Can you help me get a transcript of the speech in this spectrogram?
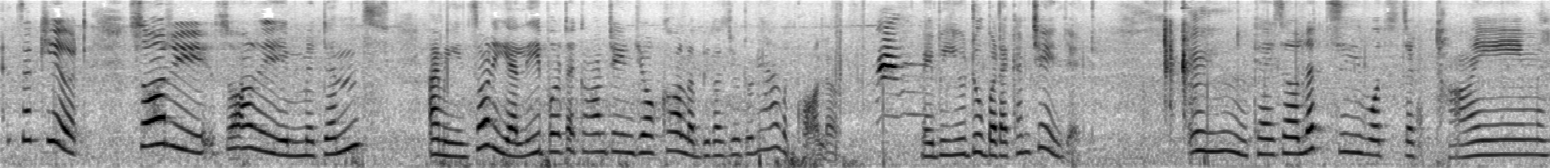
it's so cute. Sorry, sorry, mittens. I mean, sorry, Ellie, but I can't change your collar because you don't have a collar. Maybe you do, but I can change it. Mhm, okay, so let's see what's the time.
